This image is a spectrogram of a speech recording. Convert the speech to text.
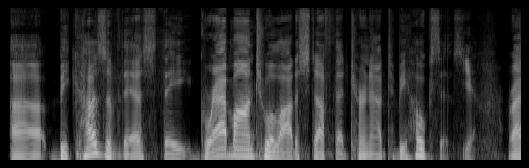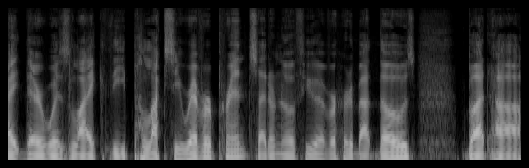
Uh, because of this, they grab onto a lot of stuff that turn out to be hoaxes Yeah. right? There was like the Paluxy River prints. I don't know if you ever heard about those, but uh,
